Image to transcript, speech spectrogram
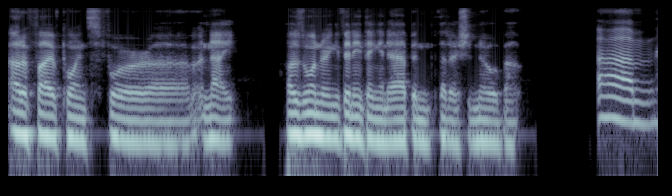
out of five points for uh, a night. I was wondering if anything had happened that I should know about. Um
